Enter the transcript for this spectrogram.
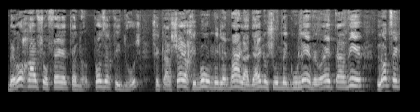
ברוחב שפופרת הנוד. פה זה חידוש, שכאשר החיבור הוא מלמעלה, דהיינו שהוא מגולה ורואה את האוויר, לא צריך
